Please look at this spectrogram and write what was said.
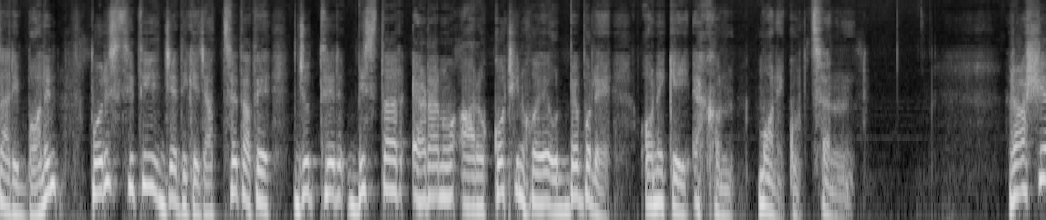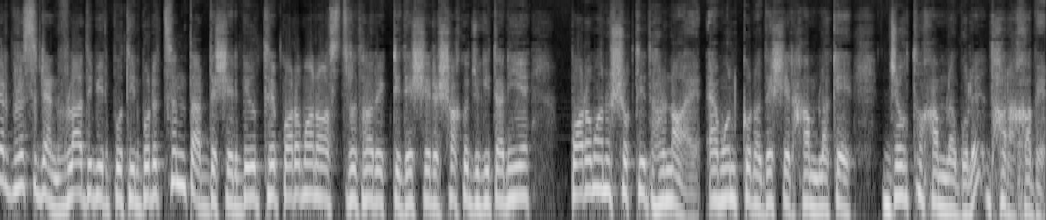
জারি বলেন পরিস্থিতি যেদিকে যাচ্ছে, তাতে যুদ্ধের বিস্তার এড়ানো আরও কঠিন হয়ে উঠবে বলে অনেকেই এখন মনে করছেন। রাশিয়ার প্রেসিডেন্ট ভ্লাদিমির পুতিন বলেছেন, তার দেশের বিরুদ্ধে পরমাণু অস্ত্রধর একটি দেশের সহযোগিতা নিয়ে পরমাণু শক্তিধর নয়, এমন কোন দেশের হামলাকে যৌথ হামলা বলে ধরা হবে।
